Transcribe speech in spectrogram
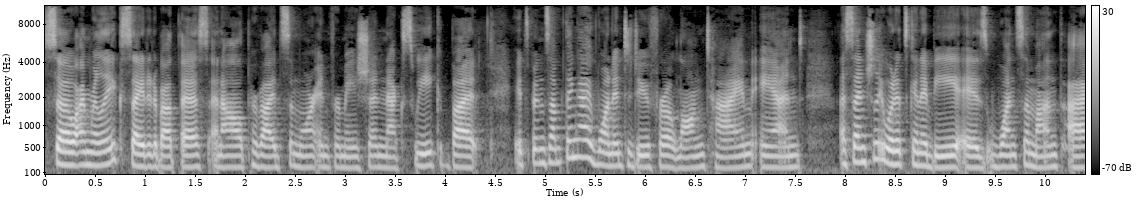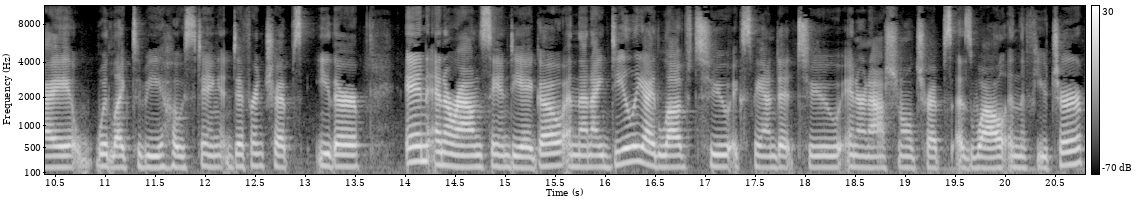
So I'm really excited about this and I'll provide some more information next week. But it's been something I've wanted to do for a long time. And essentially, what it's going to be is once a month, I would like to be hosting different trips, either in and around San Diego. And then ideally, I'd love to expand it to international trips as well in the future.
